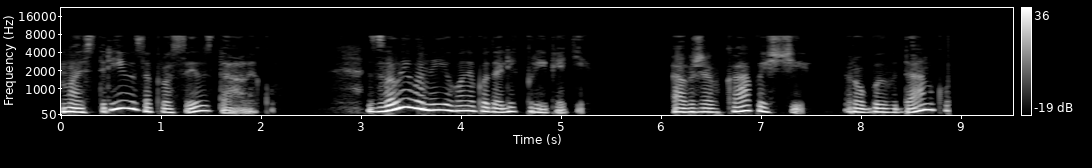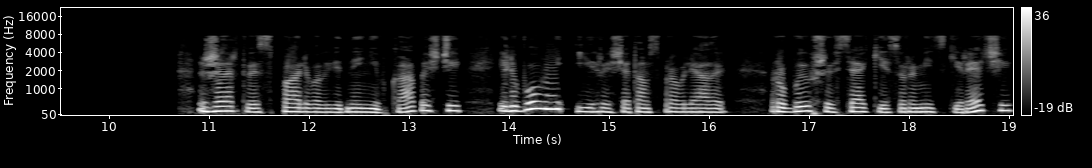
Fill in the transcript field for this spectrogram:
Майстрів запросив здалеку. Звели вони його неподалік прип'яті, а вже в капищі робив данку. Жертви спалювали віднині в капищі і любовні ігрища там справляли, робивши всякі сороміцькі речі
